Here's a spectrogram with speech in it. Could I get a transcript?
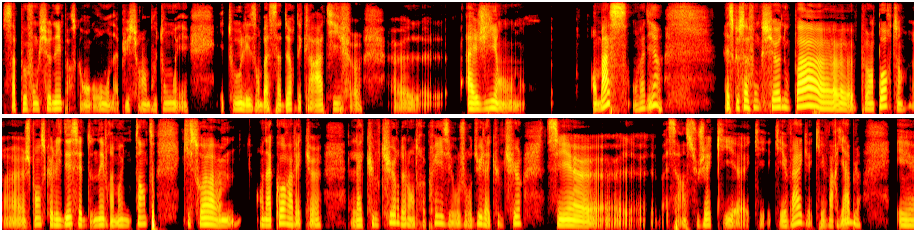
ça peut fonctionner parce qu'en gros, on appuie sur un bouton et, tous les ambassadeurs déclaratifs agissent en, en masse, on va dire. Est-ce que ça fonctionne ou pas? Peu importe. je pense que l'idée, c'est de donner vraiment une teinte qui soit en accord avec la culture de l'entreprise. Et aujourd'hui, la culture, c'est bah, un sujet qui, qui, est vague, qui est variable. Et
